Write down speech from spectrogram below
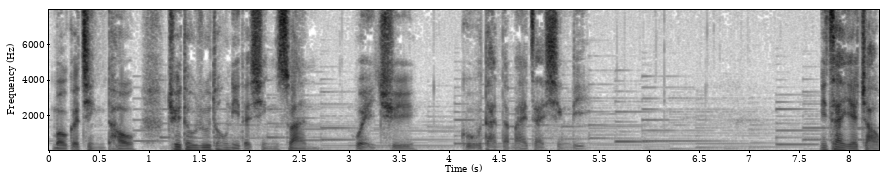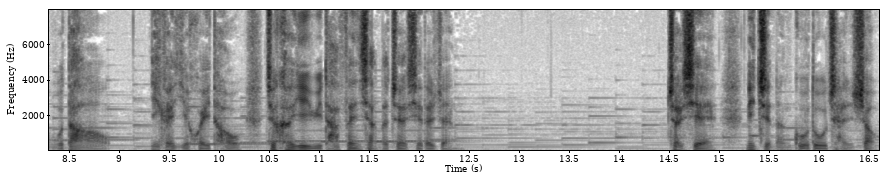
某个镜头，却都如同你的心酸、委屈、孤单的埋在心里。你再也找不到一个一回头就可以与他分享的这些的人，这些你只能孤独承受。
